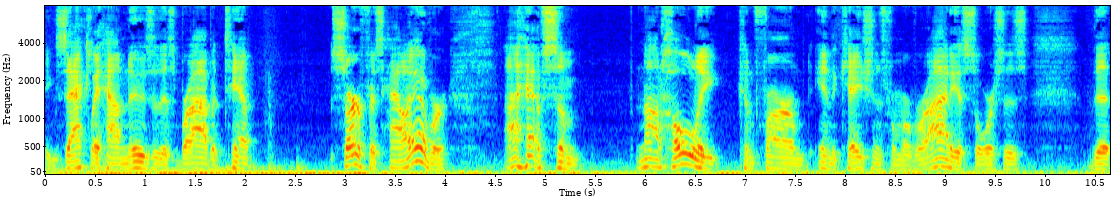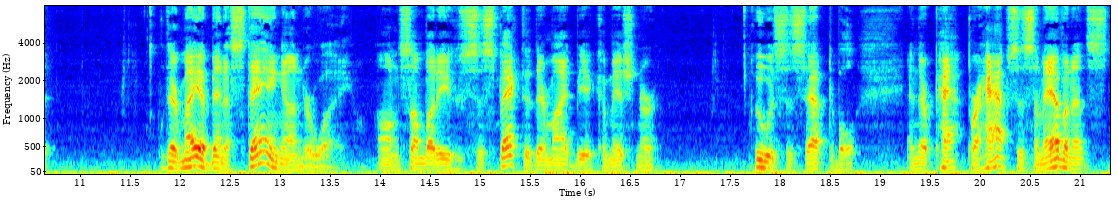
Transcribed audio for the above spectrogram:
exactly how news of this bribe attempt surfaced. However, I have some not wholly confirmed indications from a variety of sources that there may have been a sting underway on somebody who suspected there might be a commissioner who was susceptible, and there perhaps is some evidence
